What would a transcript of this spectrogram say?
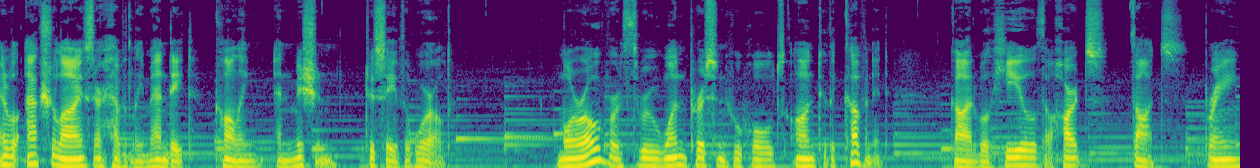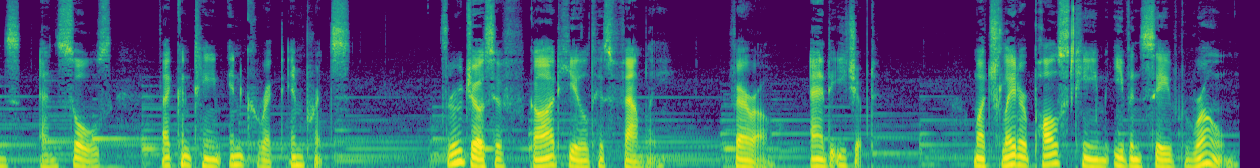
and will actualize their heavenly mandate, calling, and mission to save the world. Moreover, through one person who holds on to the covenant, God will heal the hearts, thoughts, brains, and souls that contain incorrect imprints. Through Joseph, God healed his family, Pharaoh, and Egypt. Much later, Paul's team even saved Rome.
